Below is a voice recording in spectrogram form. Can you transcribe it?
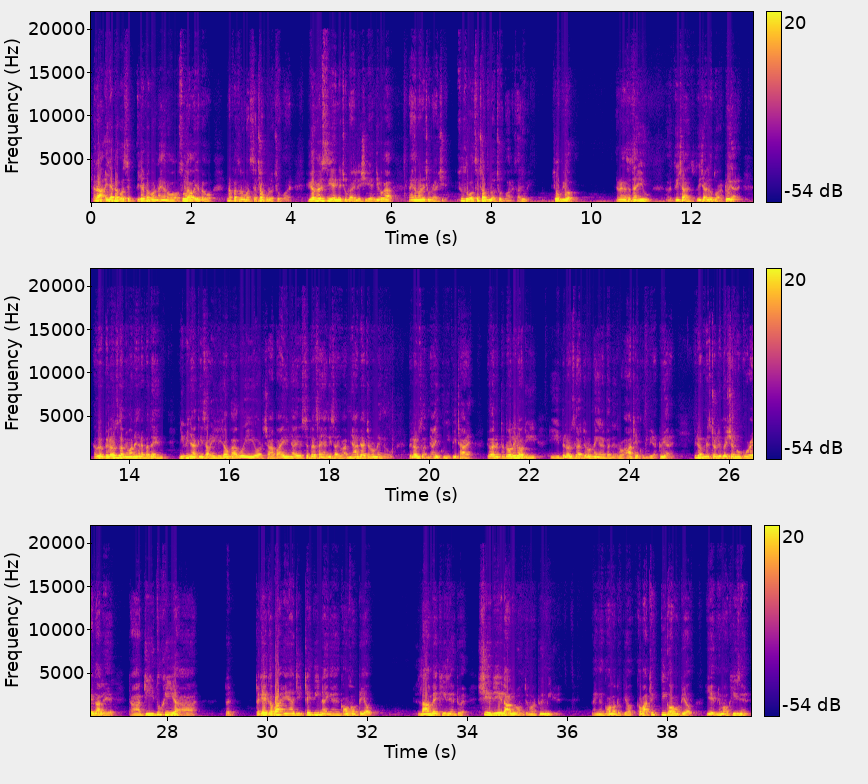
အဲ့ဒါအရက်ဘက်ကအရက်ဘက်ကနိုင်ငံတော်အစိုးရအရက်ဘက်ကနှစ်ဖက်စလုံးမှာ16ခုလောက်ချုပ်သွားတယ် UMFCI နဲ့ချုပ်တာလည်းရှိတယ်ဒီဘက်ကနိုင်ငံတော်နဲ့ချုပ်တာရှိတယ်စုစုပေါင်း16ခုလောက်ချုပ်သွားတယ်စာချုပ်တွေချုပ်ပြီးတော့နိုင်ငံဆက်ဆံရေးကိုတေချာတေချာလုပ်သွားတာတွေ့ရတယ်နောက်ပြီးတော့ဘယ်လာရုစ်ကမြန်မာနိုင်ငံနဲ့ပတ်သက်ရင်ဤပညာကိစ္စတွေလေကြောင်းကာကွယ်ရေးရောတခြားဘာရေးညာရေးစစ်ဘက်ဆိုင်ရာကိစ္စတွေပါအများပြားကျွန်တော်နိုင်ငံကိုဘယ်လာရုစ်ကအများကြီးကူညီပေးထားတယ်ပြောရရင်တော်တော်လေးတော့ဒီဒီဘယ်လာရုစ်ကကျွန်တော်နိုင်ငံနဲ့ပတ်သက်တော့အားထည့်ကူညီပေးတာတွေ့ရတယ်ပြီးတော့ Mr. Lukashenko ကိုရိုင်းကလည်းဒါဒီဒုက္ခီးဟာ တကယ်ကမ္ဘာအင်အားကြီးထိပ်သီးနိုင်ငံခေါင်းဆောင်တယောက်လာမဲ့ခီးစဉ်အတွက်ရှေ့ပြေးလာလို့တော့ကျွန်တော်တွေးမိတယ်နိုင်ငံခေါင်းဆောင်တယောက်ကမ္ဘာထိပ်သီးခေါင်းဆောင်တယောက်ရဲ့မြန်မာခီးစဉ်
